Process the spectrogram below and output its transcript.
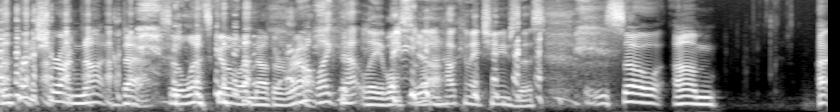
I'm pretty sure I'm not that. So let's go another route." I don't like that label. So Yeah. how can I change this? so um i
